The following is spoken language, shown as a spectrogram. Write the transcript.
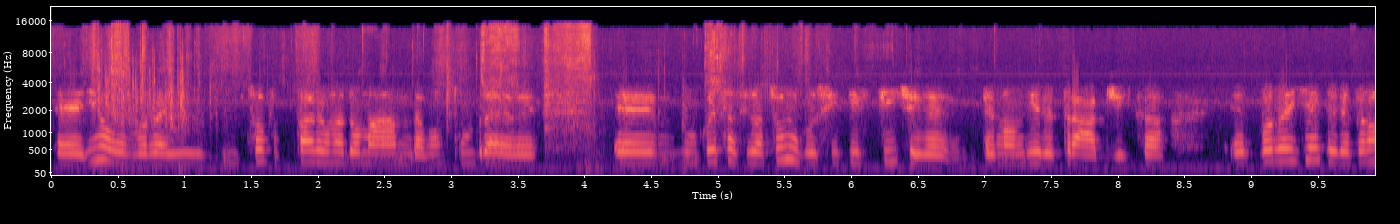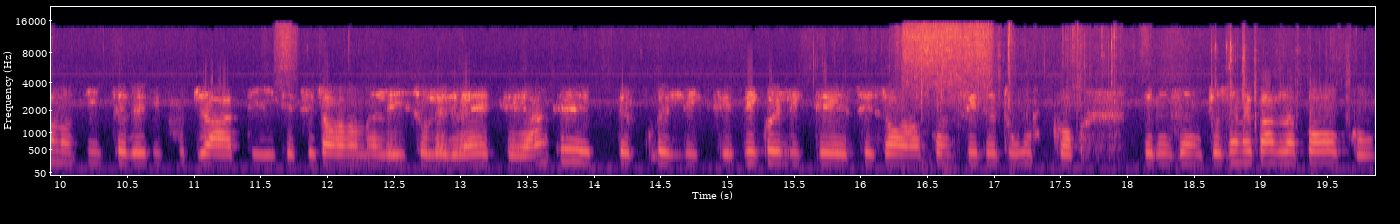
Eh, io vorrei so, fare una domanda molto breve. Eh, in questa situazione così difficile, per non dire tragica, eh, vorrei chiedere però notizie dei rifugiati che si trovano nelle isole greche, anche quelli che, di quelli che si trovano al confine turco, per esempio. Se ne parla poco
